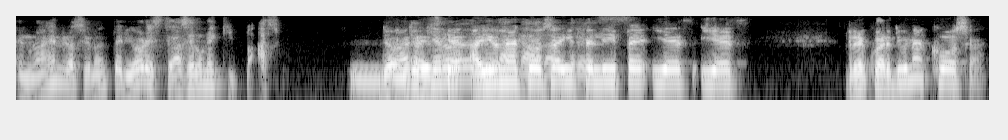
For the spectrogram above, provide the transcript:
en una generación anterior, este va a ser un equipazo. Yo, quiero hay una cosa ahí, Felipe, y es, y es, recuerde una cosa,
